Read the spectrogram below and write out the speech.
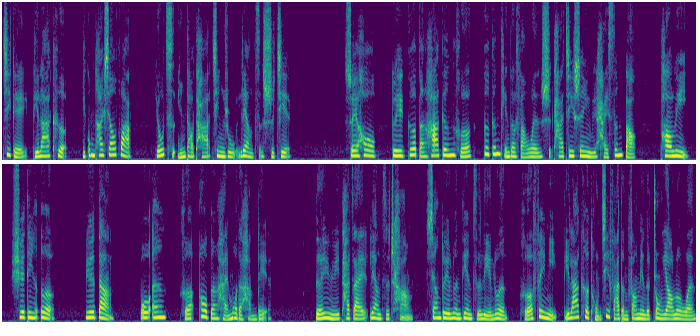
寄给狄拉克，以供他消化。由此引导他进入量子世界。随后，对哥本哈根和哥根廷的访问使他跻身于海森堡、泡利、薛定谔、约当、波恩和奥本海默的行列。得益于他在量子场、相对论电子理论和费米狄拉克统计法等方面的重要论文，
